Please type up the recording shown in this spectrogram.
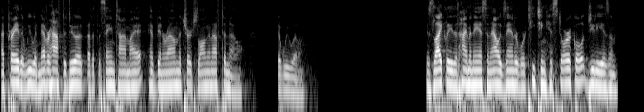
I pray that we would never have to do it, but at the same time, I have been around the church long enough to know that we will. It's likely that Hymenaeus and Alexander were teaching historical Judaism,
